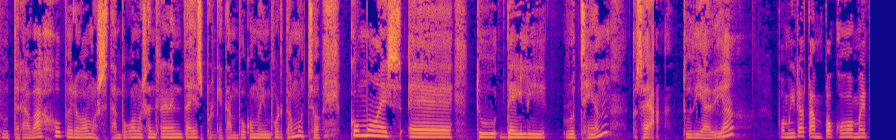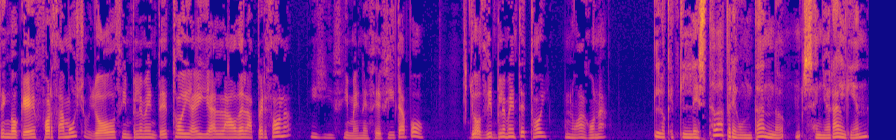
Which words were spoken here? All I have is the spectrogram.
Tu trabajo, pero vamos, tampoco vamos a entrar en detalles porque tampoco me importa mucho. ¿Cómo es eh, tu daily routine? O sea, tu día a día. Pues mira, tampoco me tengo que esforzar mucho. Yo simplemente estoy ahí al lado de las personas y si me necesita, pues yo simplemente estoy, no hago nada lo que le estaba preguntando, señor alguien,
